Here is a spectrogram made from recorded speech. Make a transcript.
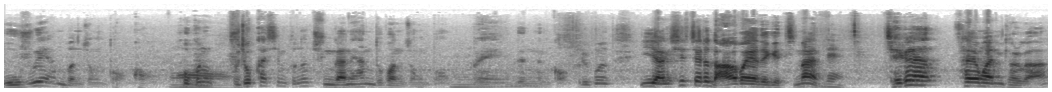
오후에 한 번 정도, 어. 혹은 어. 부족하신 분은 중간에 한두 번 정도 음. 네, 넣는 거. 그리고 이 약이 실제로 나와봐야 되겠지만 네. 제가 사용한 결과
